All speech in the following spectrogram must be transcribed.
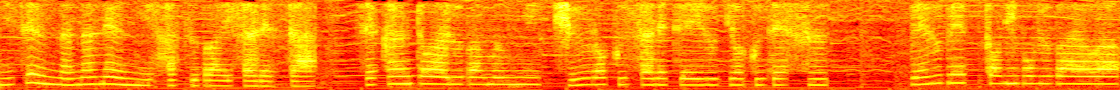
2007年に発売された、セカンドアルバムに収録されている曲です。ベルベットリボルバーは、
